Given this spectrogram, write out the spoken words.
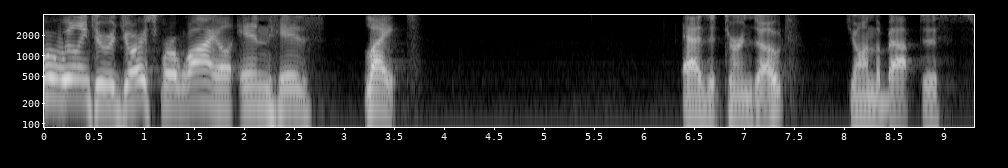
were willing to rejoice for a while in his light. As it turns out, John the Baptist's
